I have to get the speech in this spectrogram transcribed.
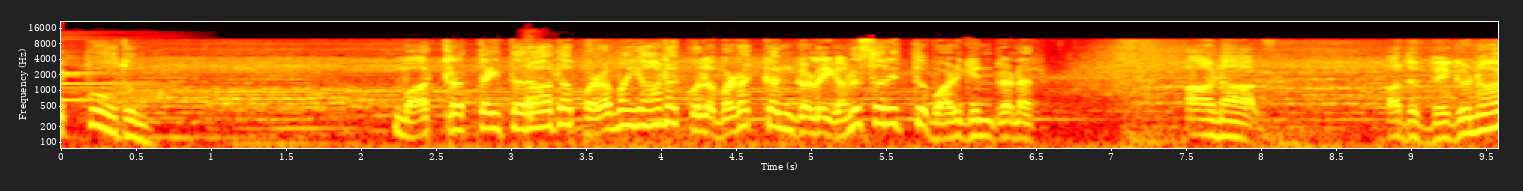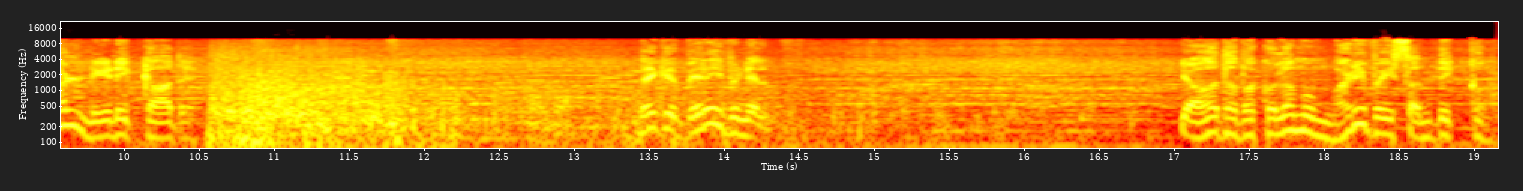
எப்போதும் மாற்றத்தை தராத பழமையான குல வழக்கங்களை அனுசரித்து வாழ்கின்றனர். ஆனால் அது வெகுநாள் நீடிக்காது. வெகு விரைவினில் யாதவ குலமும் அழிவை சந்திக்கும்.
